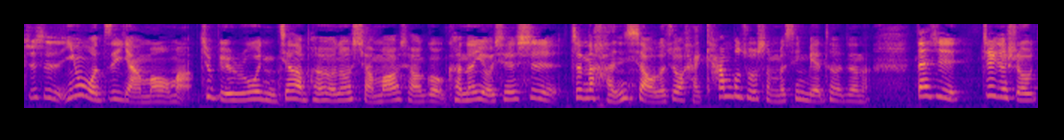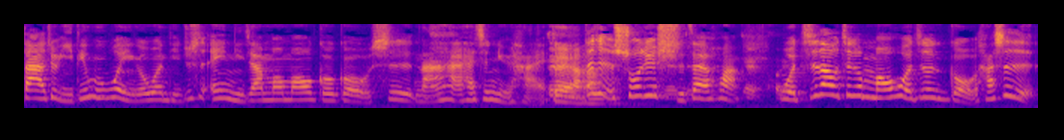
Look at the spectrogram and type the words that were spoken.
就是因为我自己养猫嘛，就比如如果你见到朋友那种小猫小狗，可能有些是真的很小的，就还看不出什么性别特征的。但是这个时候大家就一定会问一个问题，就是哎，你家猫猫狗狗是男孩还是女孩？对啊。但是说句实在话，我知道这个猫或这个狗它是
